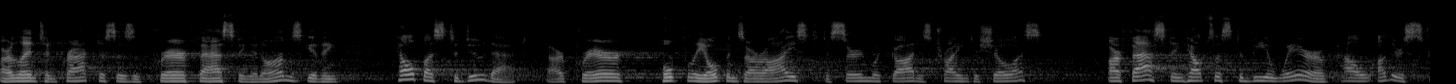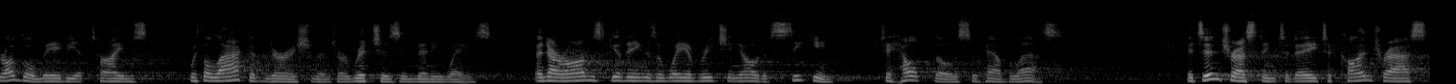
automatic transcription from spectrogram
Our Lenten practices of prayer, fasting, and almsgiving help us to do that. Our prayer hopefully opens our eyes to discern what God is trying to show us. Our fasting helps us to be aware of how others struggle, maybe at times, with a lack of nourishment or riches in many ways. And our almsgiving is a way of reaching out, of seeking to help those who have less. It's interesting today to contrast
